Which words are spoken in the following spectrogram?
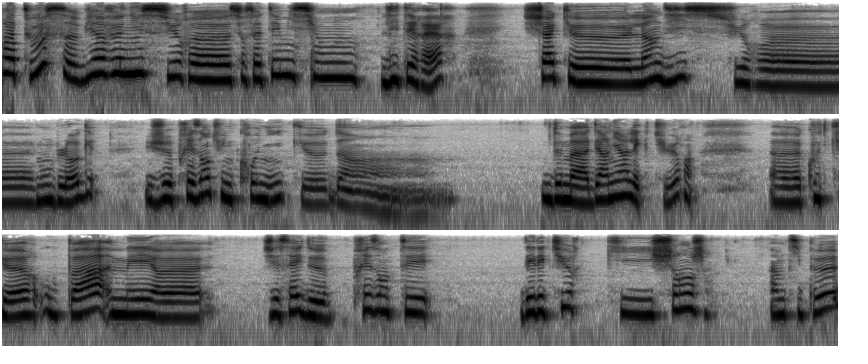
Bonjour à tous, bienvenue sur, euh, sur cette émission littéraire. Chaque euh, lundi sur euh, mon blog, je présente une chronique d'un de ma dernière lecture, coup de cœur ou pas, mais j'essaye de présenter des lectures qui changent un petit peu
